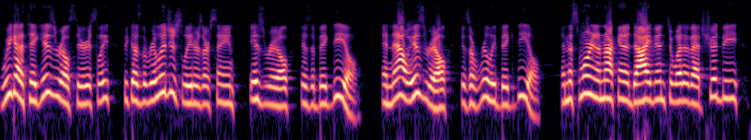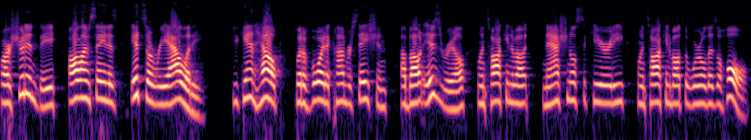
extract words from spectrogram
we got to take Israel seriously because the religious leaders are saying Israel is a big deal. And now Israel is a really big deal. And this morning, I'm not going to dive into whether that should be or shouldn't be. All I'm saying is it's a reality. You can't help but avoid a conversation about Israel when talking about national security, when talking about the world as a whole.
